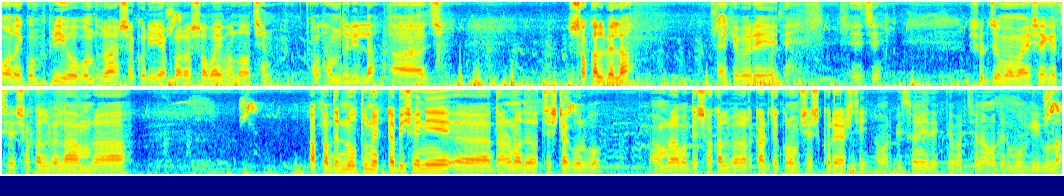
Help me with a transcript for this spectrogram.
আসসালামু আলাইকুম। প্রিয় বন্ধুরা, আশা করি আপনারা সবাই ভালো আছেন। আলহামদুলিল্লাহ, আজ সকালবেলা একেবারে এই যে সূর্য মামা এসে গেছে। সকালবেলা আমরা আপনাদের নতুন একটা বিষয় নিয়ে ধারণা দেওয়ার চেষ্টা করব। আমরা আমাদের সকালবেলার কার্যক্রম শেষ করে আসছি। আমার পিছনেই দেখতে পাচ্ছেন আমাদের মুরগিগুলা।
